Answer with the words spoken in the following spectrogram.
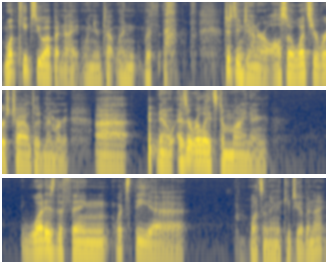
What keeps you up at night when you're t- when with just in general? Also, what's your worst childhood memory? Uh, now, as it relates to mining, what is the thing? What's the uh, what's something that keeps you up at night?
